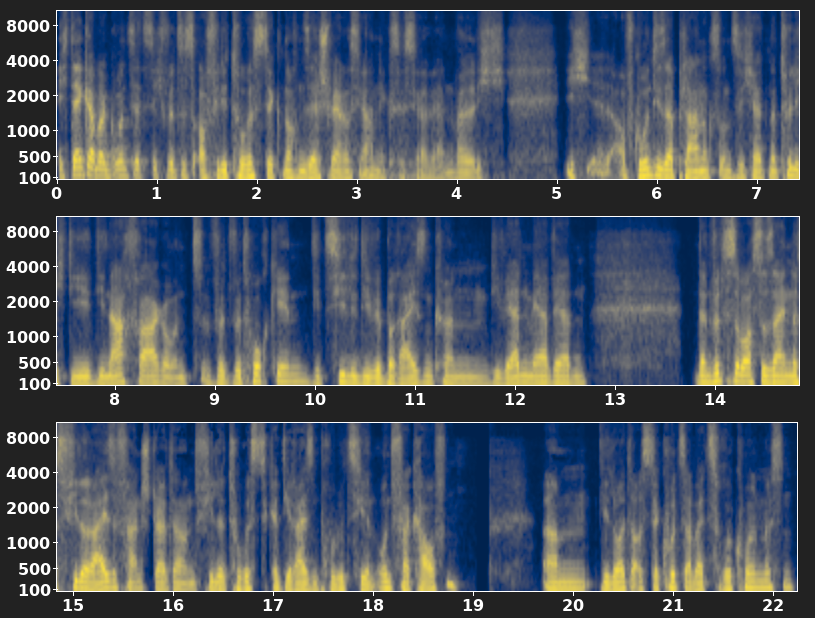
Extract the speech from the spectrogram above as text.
Ich denke aber grundsätzlich wird es auch für die Touristik noch ein sehr schweres Jahr nächstes Jahr werden, weil ich, ich äh, aufgrund dieser Planungsunsicherheit natürlich die, die Nachfrage und wird, wird hochgehen. Die Ziele, die wir bereisen können, die werden mehr werden. Dann wird es aber auch so sein, dass viele Reiseveranstalter und viele Touristiker die Reisen produzieren und verkaufen, ähm, die Leute aus der Kurzarbeit zurückholen müssen.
